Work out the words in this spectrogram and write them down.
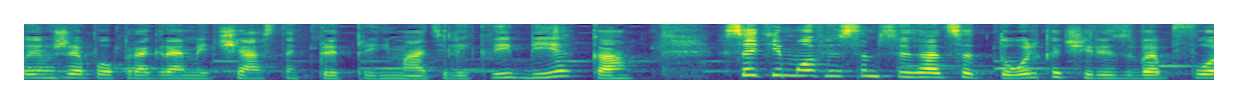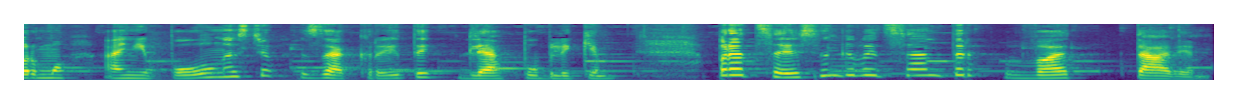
ПМЖ по программе частных предпринимателей Квебека. С этим офисом связаться только через веб-форму, они полностью закрыты для публики. Америки. Процессинговый центр в Оттаве.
